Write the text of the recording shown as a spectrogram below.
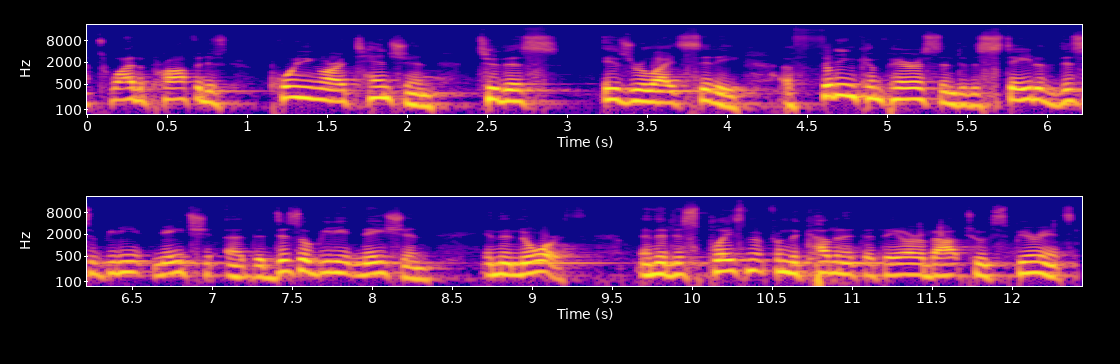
That's why the prophet is pointing our attention to this Israelite city, a fitting comparison to the state of the disobedient nation, uh, the disobedient nation in the north and the displacement from the covenant that they are about to experience.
